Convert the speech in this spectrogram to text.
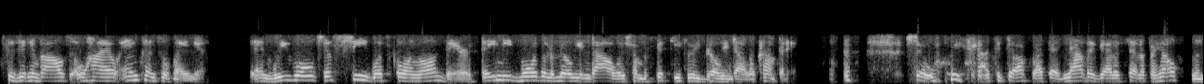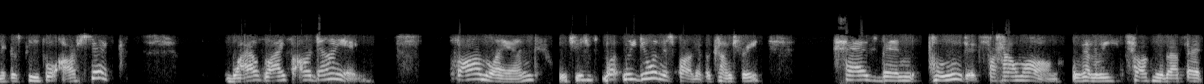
because it involves Ohio and Pennsylvania. And we will just see what's going on there. They need more than a million dollars from a $53 billion company. so we've got to talk about that. Now they've got to set up a health clinic because people are sick. Wildlife are dying. Farmland, which is what we do in this part of the country, has been polluted for how long? We're going to be talking about that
